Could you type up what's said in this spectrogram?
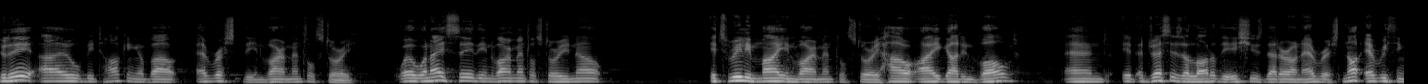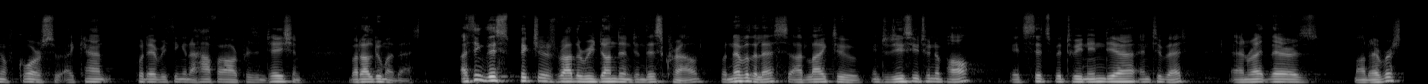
Today I will be talking about Everest, the environmental story. Well, when I say the environmental story now, it's really my environmental story, how I got involved, and it addresses a lot of the issues that are on Everest. Not everything, of course. I can't put everything in a half hour presentation, but I'll do my best. I think this picture is rather redundant in this crowd, but nevertheless, I'd like to introduce you to Nepal. It sits between India and Tibet, and right there is Mount Everest,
